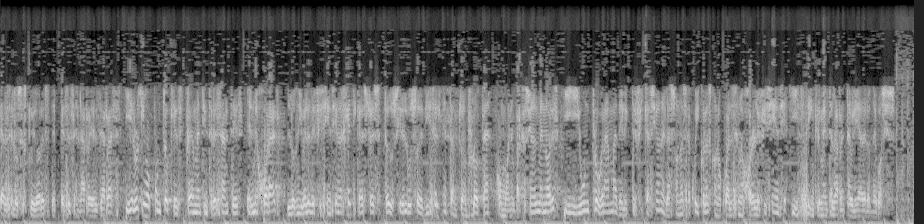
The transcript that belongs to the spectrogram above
iniciarse los excluidores de peces en las redes de arrastre. Y el último punto que es realmente interesante es el mejorar los niveles de eficiencia energética. Esto es reducir el uso de diésel tanto en flota como en embarcaciones menores y un programa de electrificación en las zonas acuícolas con lo cual se mejora la eficiencia y se incrementa la rentabilidad de los negocios.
